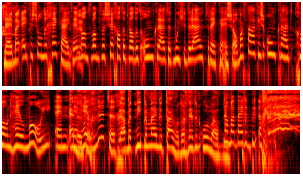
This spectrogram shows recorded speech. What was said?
Nee, maar even zonder gekheid. Hè? Want, want we zeggen altijd wel dat onkruid, dat moet je eruit trekken en zo. Maar vaak is onkruid gewoon heel mooi en, en, heel nuttig. Ja, maar niet bij mij in de tuin, want dat is net een oerwoud. nu. Nou, maar bij de...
